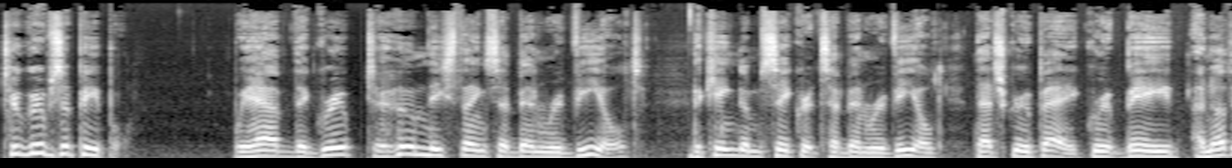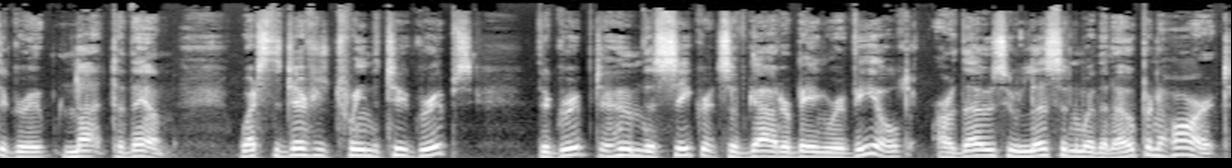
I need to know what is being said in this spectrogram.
two groups of people. We have the group to whom these things have been revealed, the kingdom secrets have been revealed. That's group A. Group B, another group, not to them. What's the difference between the two groups? The group to whom the secrets of God are being revealed are those who listen with an open heart.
